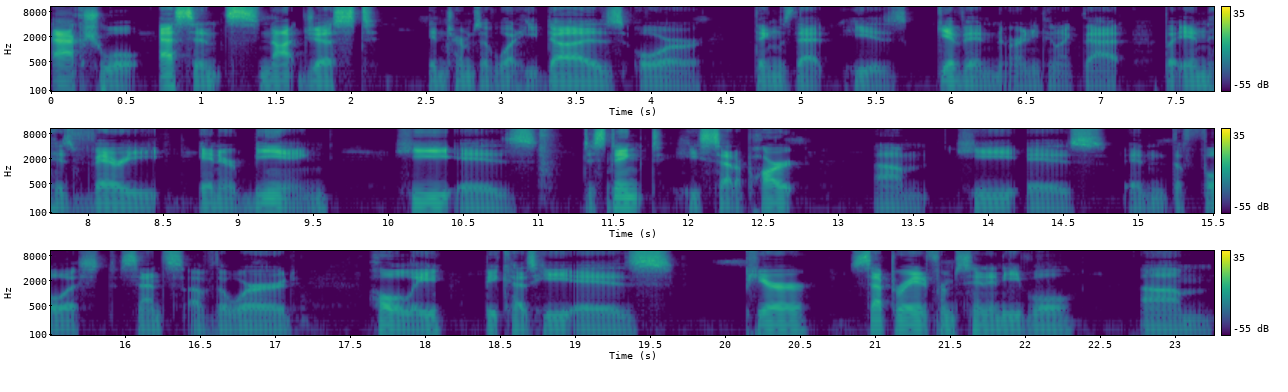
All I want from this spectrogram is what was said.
actual essence, not just in terms of what he does or things that he is given or anything like that, but in his very inner being, he is distinct, he's set apart, um, he is, in the fullest sense of the word, holy because he is pure, separated from sin and evil, um,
